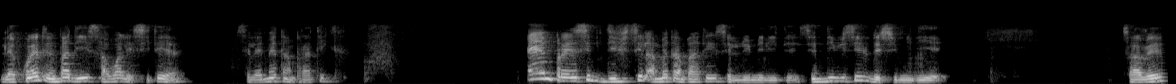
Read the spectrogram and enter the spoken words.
les connaître ne veut pas dire savoir les citer, hein. c'est les mettre en pratique. Un principe difficile à mettre en pratique, c'est l'humilité. C'est difficile de s'humilier. Vous savez,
